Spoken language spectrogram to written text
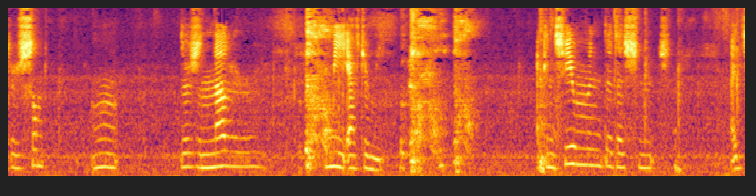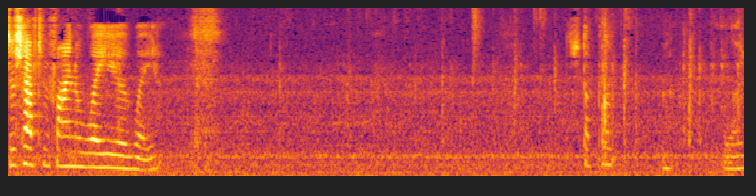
There's some... Mm, there's another me after me. I can see him in the distance. I just have to find a way away. Stop on. What?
